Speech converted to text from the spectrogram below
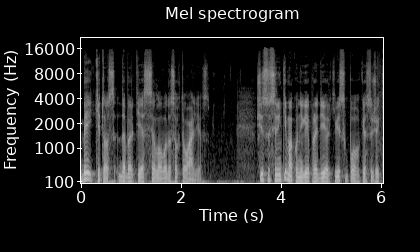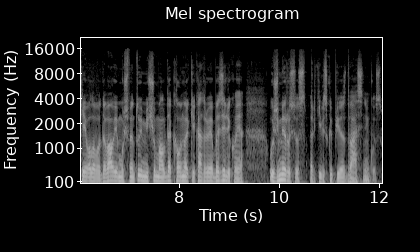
bei kitos dabarties selovados aktualijos. Šį susirinkimą kunigai pradėjo arkiviskupo Kestučio Kievalo vadovaujamų šventųjų mišių malda Kauno arkikatroje bazilikoje už mirusius arkiviskupijos dvasininkus.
